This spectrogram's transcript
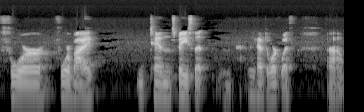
four four by ten space that we have to work with. Um,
